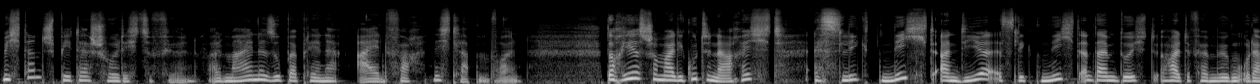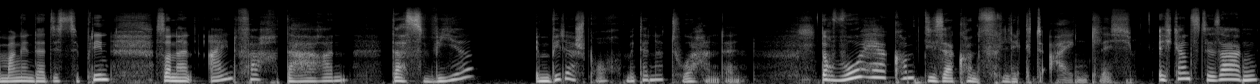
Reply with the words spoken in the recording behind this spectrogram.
mich dann später schuldig zu fühlen, weil meine Superpläne einfach nicht klappen wollen. Doch hier ist schon mal die gute Nachricht. Es liegt nicht an dir, es liegt nicht an deinem Durchhaltevermögen oder mangelnder Disziplin, sondern einfach daran, dass wir im Widerspruch mit der Natur handeln. Doch woher kommt dieser Konflikt eigentlich? Ich kann es dir sagen,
